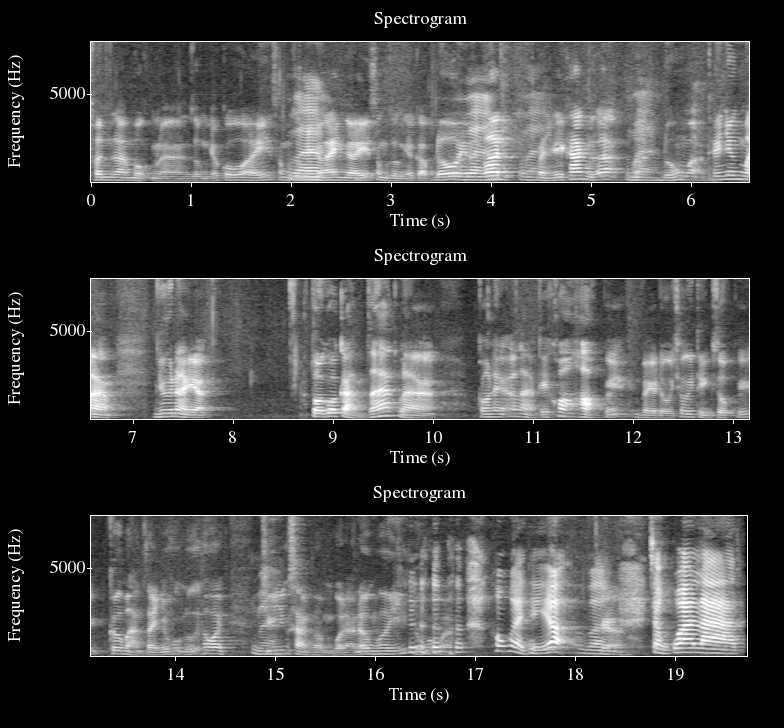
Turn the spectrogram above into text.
phân ra mục là dùng cho cô ấy xong dùng Vâng. cho anh ấy xong dùng cho cặp đôi vân Vâng, vân vâng. và những cái khác nữa Vâng. đúng không ạ thế nhưng mà như này ạ tôi có cảm giác là có lẽ là cái khoa học ấy về đồ chơi tình dục ấy cơ bản dành cho phụ nữ thôi chứ Vâng. những sản phẩm của đàn ông hơi ít đúng không ạ? Không phải thế ạ vâng. Thế chẳng qua là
